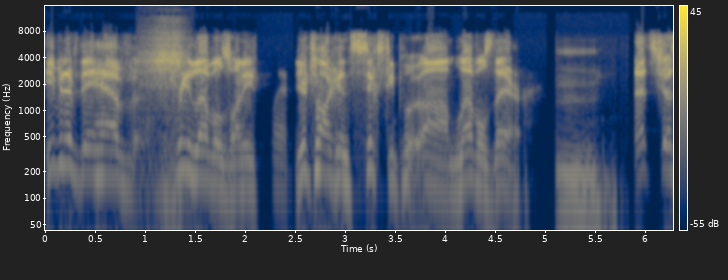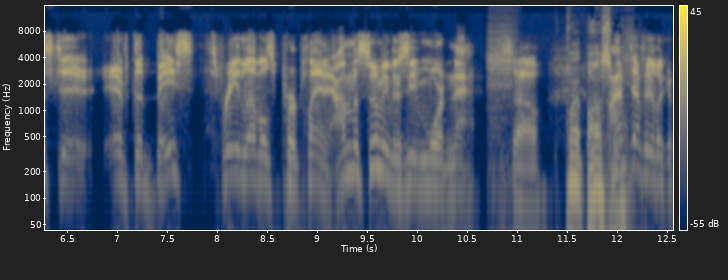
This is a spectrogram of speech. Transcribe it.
even if they have three levels on each planet, you're talking 60 um, levels there. Mm. That's just uh, if the base three levels per planet. I'm assuming there's even more than that. So Quite possible. I'm definitely looking.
